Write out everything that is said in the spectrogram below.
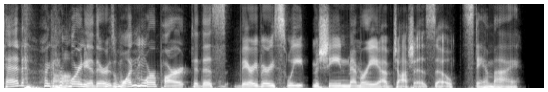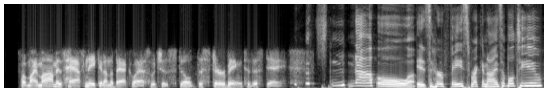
Ted, I gotta Uh-huh. warn you, there is one more part to this very, very sweet machine memory of Josh's. So stand by. But my mom is half naked on the back glass, which is still disturbing to this day. No. Is her face recognizable to you?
